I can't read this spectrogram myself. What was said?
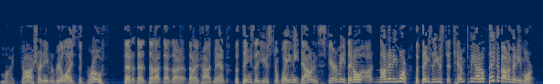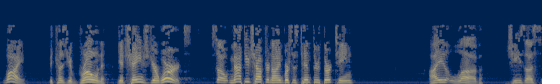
my gosh, I didn't even realize the growth that that that I, that that I've had, man. The things that used to weigh me down and scare me, they don't uh, not anymore. The things that used to tempt me, I don't think about them anymore. Why? Because you've grown. You changed your words. So, Matthew chapter 9, verses 10 through 13. I love Jesus'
